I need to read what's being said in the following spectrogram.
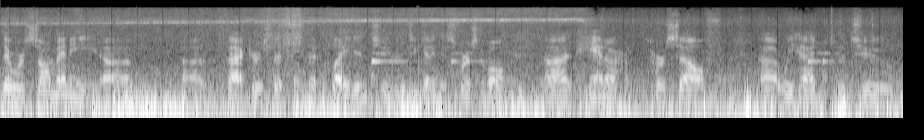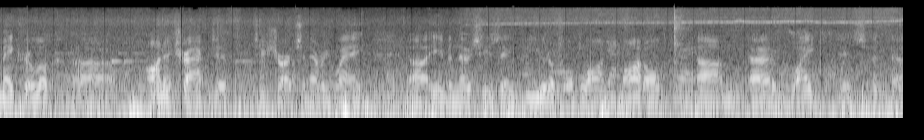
there were so many uh, factors that, that played into to getting this. First of all, uh, Hannah herself, uh, we had to make her look uh, unattractive to sharks in every way. Uh, even though she's a beautiful blonde model, um, uh, white is a, a,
